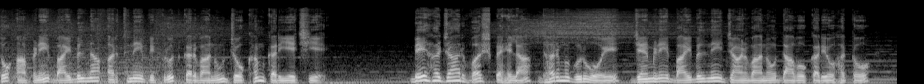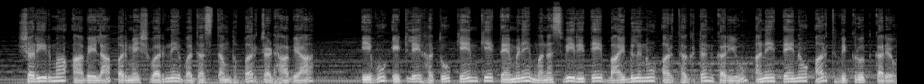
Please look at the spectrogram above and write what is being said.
તો આપણે બાઇબલના અર્થને વિકૃત કરવાનું જોખમ કરીએ છીએ. બે હજાર વર્ષ પહેલા, ધર્મગુરુઓએ જેમણે બાઇબલને જાણવાનો દાવો કર્યો હતો, શરીરમાં આવેલા પરમેશ્વરને વધસ્તંભ પર ચઢાવ્યા, એવું એટલે હતું કેમ કે તેમણે મનસ્વી રીતે બાઇબલનું અર્થઘટન કર્યું અને તેનો અર્થ વિકૃત કર્યો.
